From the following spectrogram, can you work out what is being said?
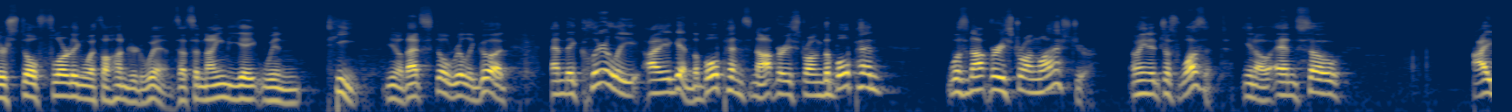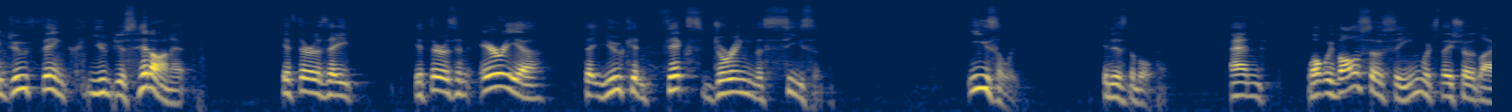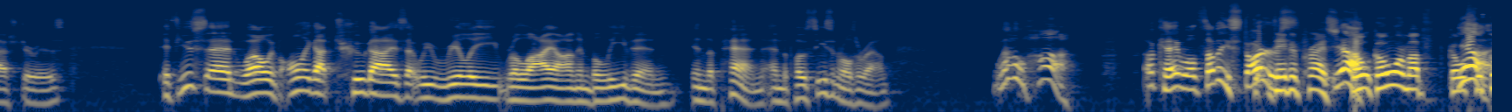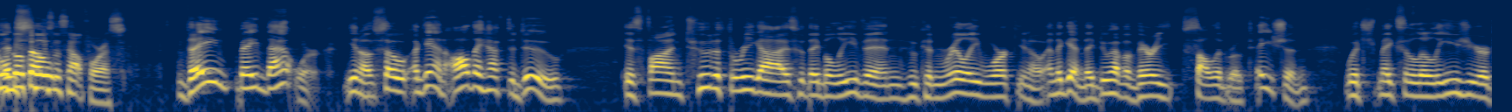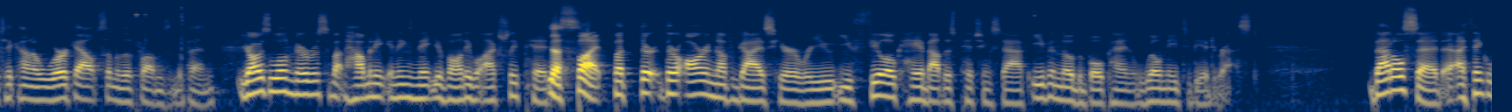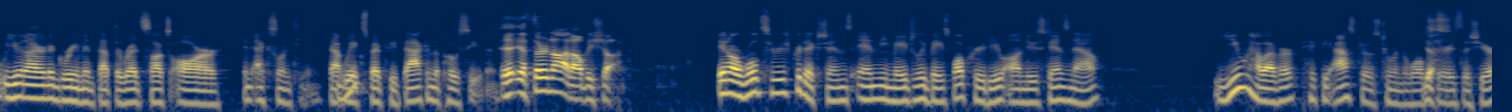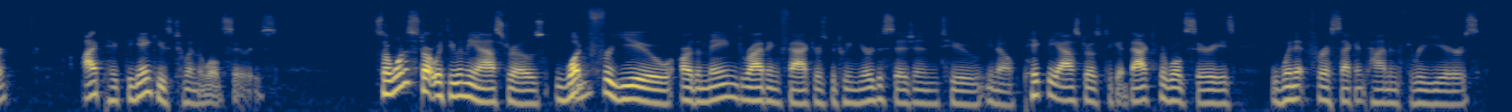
they're still flirting with 100 wins. That's a 98 win team. You know, that's still really good. And they clearly, I, again, the bullpen's not very strong. The bullpen was not very strong last year. I mean, it just wasn't, you know. And so I do think you just hit on it. If there is a if there is an area that you can fix during the season easily, it is the bullpen. And what we've also seen, which they showed last year, is if you said, well, we've only got two guys that we really rely on and believe in in the pen, and the postseason rolls around, well, huh. Okay, well, some of these starters. David Price, Yeah. go, go warm up. Go, Yeah, go, and go so- close this out for us. they've made that work. You know, so again, all they have to do is find two to three guys who they believe in who can really work, you know. And again, they do have a very solid rotation, which makes it a little easier to kind of work out some of those problems in the pen. You're always a little nervous about how many innings Nate Eovaldi will actually pitch. Yes. But but there there are enough guys here where you you feel okay about this pitching staff, even though the bullpen will need to be addressed. That all said, I think you and I are in agreement that the Red Sox are an excellent team that we mm-hmm. expect to be back in the postseason. If they're not, I'll be shocked. In our World Series predictions in the Major League Baseball preview on newsstands now, you, however, picked the Astros to win the World Yes. Series this year. I picked the Yankees to win the World Series. So I want to start with you and the Astros. What mm-hmm. for you are the main driving factors between your decision to, you know, pick the Astros to get back to the World Series, win it for a second time in three years?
